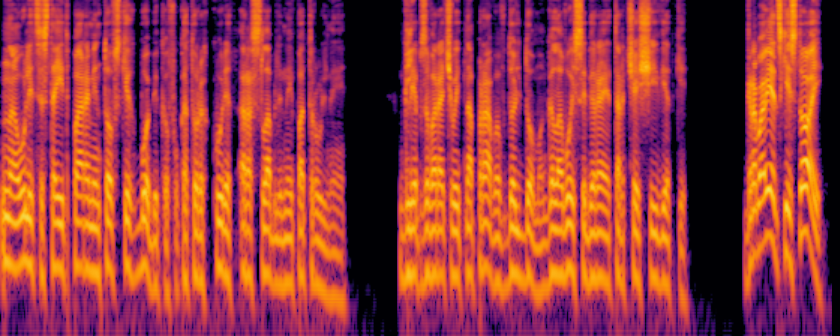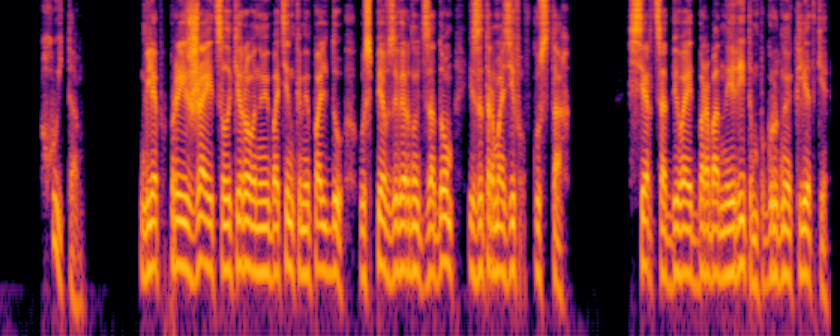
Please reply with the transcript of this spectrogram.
На улице стоит пара ментовских бобиков, у которых курят расслабленные патрульные. Глеб заворачивает направо вдоль дома, головой собирая торчащие ветки. «Гробовецкий, стой!» Хуй там. Глеб проезжает с лакированными ботинками по льду, успев завернуть за дом и затормозив в кустах. Сердце отбивает барабанный ритм по грудной клетке.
